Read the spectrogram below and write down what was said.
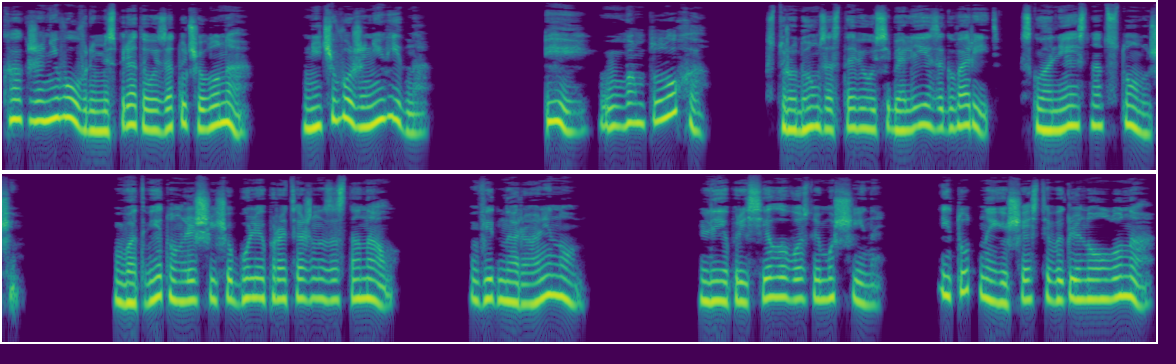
Как же не вовремя спряталась за тучей луна? Ничего же не видно. «Эй, вам плохо?» С трудом заставила себя Лия заговорить, склоняясь над стонущим. В ответ он лишь еще более протяжно застонал, Видно, ранен он. Лия присела возле мужчины, и тут на ее счастье выглянула луна.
